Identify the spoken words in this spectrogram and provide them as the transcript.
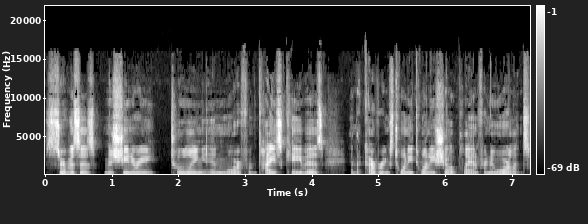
services, machinery, tooling, and more from TISE KBIS and the Coverings 2020 show planned for New Orleans.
